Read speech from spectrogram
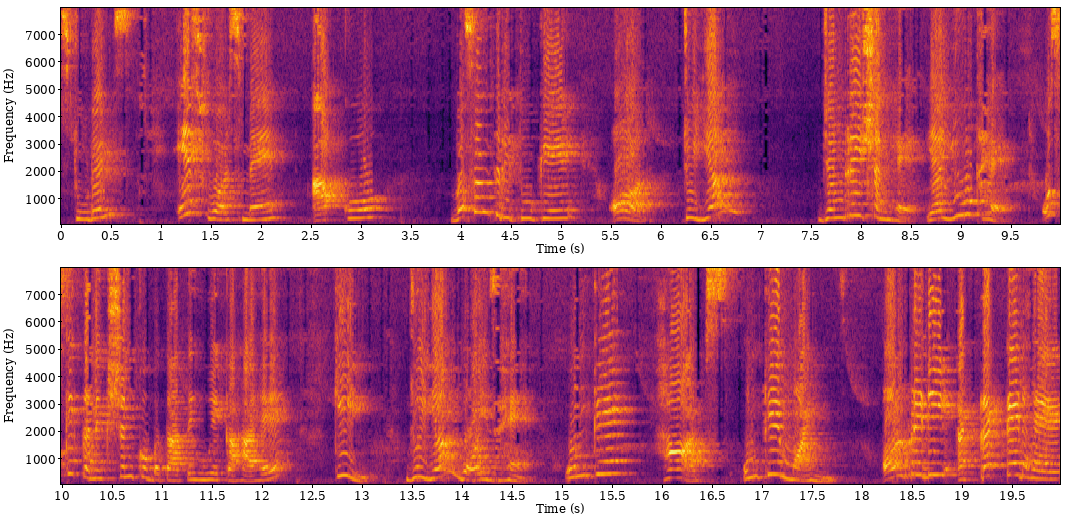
स्टूडेंट्स इस वर्ष में आपको वसंत ऋतु के और जो यंग जनरेशन है या यूथ है उसके कनेक्शन को बताते हुए कहा है कि जो यंग बॉयज़ हैं, उनके हार्ट्स उनके माइंड्स ऑलरेडी अट्रैक्टेड है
